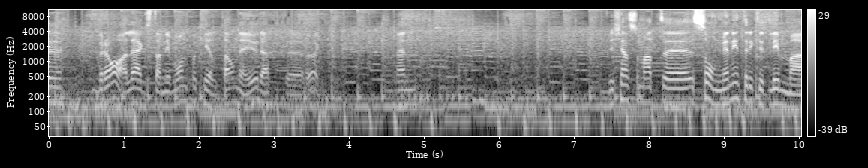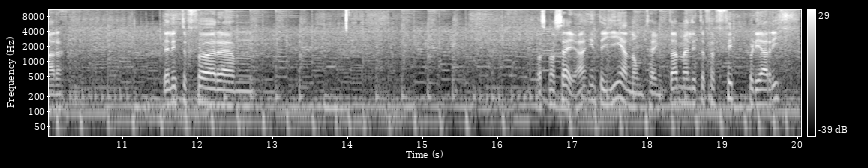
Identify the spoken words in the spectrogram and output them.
eh, bra. Lägstanivån på Killtown är ju rätt eh, hög. Men det känns som att eh, sången inte riktigt limmar. Det är lite för... Eh, vad ska man säga? Inte genomtänkta, men lite för fippliga riff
